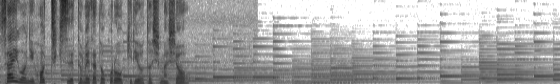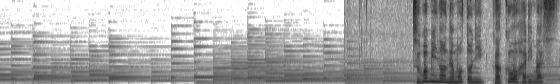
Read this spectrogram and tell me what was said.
最後にホッチキスで留めたところを切り落としましょうつぼみの根元に額を貼ります。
